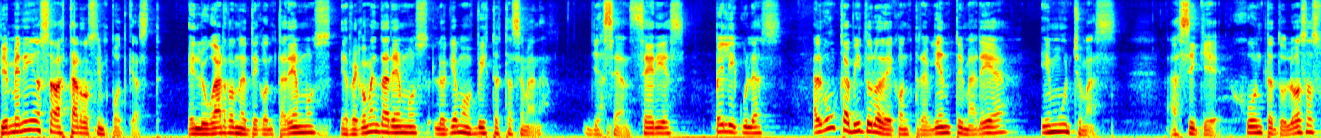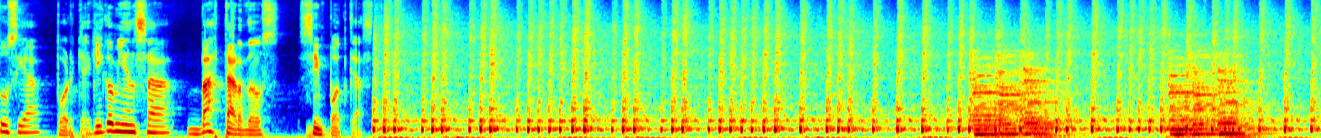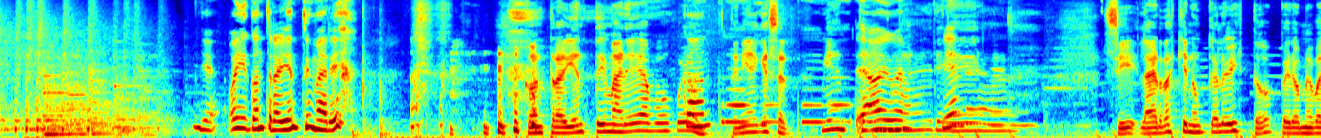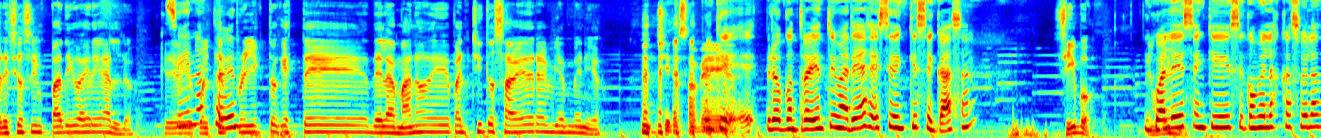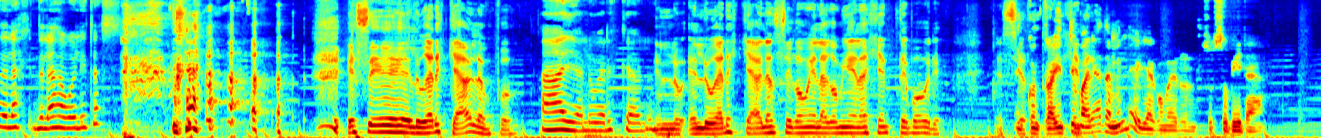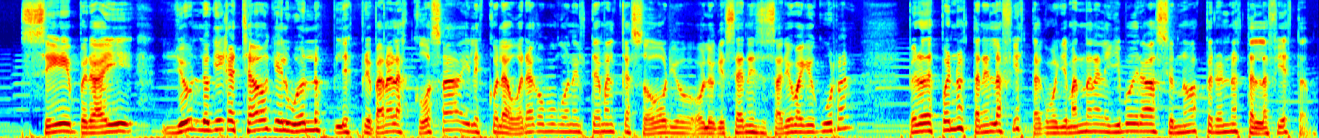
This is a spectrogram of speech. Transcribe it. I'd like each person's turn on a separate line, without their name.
Bienvenidos a Bastardo sin Podcast, el lugar donde te contaremos y recomendaremos lo que hemos visto esta semana, ya sean series, películas, algún capítulo de Contraviento y Marea y mucho más. Así que junta tu losa sucia porque aquí comienza Bastardos sin Podcast.
Oye, contra viento y marea.
Contra viento y marea, pues, weón.
Contra
Tenía que ser viento y
Ay, bueno.
marea. Sí, la verdad es que nunca lo he visto, pero me pareció simpático agregarlo. Creo
Sí,
que
no,
cualquier
bien.
proyecto que esté de la mano de Panchito Saavedra es bienvenido.
Porque, eh, pero contra viento y marea es ese en que se casan.
Sí, po.
¿Y cuál
mismo.
es en que se comen las cazuelas de las, de las abuelitas?
Ese lugares que hablan, po.
Ah, ya, lugares que hablan.
En, lu- en lugares que hablan se come la comida de la gente pobre. Es
El
cierto.
contraviento y marea también debería comer su sopita.
Sí, pero ahí yo lo que he cachado es que el weón los- les prepara las cosas y les colabora como con el tema del casorio o lo que sea necesario para que ocurra, pero después no están en la fiesta, como que mandan al equipo de grabación nomás, pero él no está en la fiesta.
